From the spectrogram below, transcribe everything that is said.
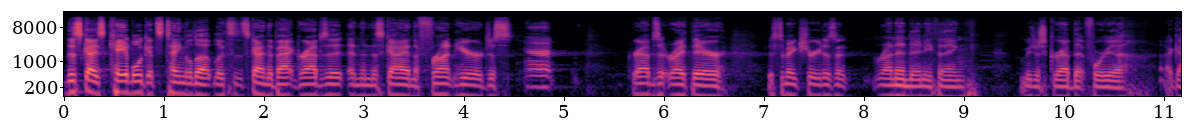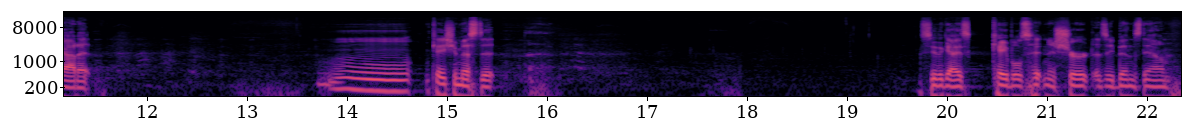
This guy's cable gets tangled up. Looks this guy in the back grabs it, and then this guy in the front here just eh, grabs it right there, just to make sure he doesn't run into anything. Let me just grab that for you. I got it. Mm, in case you missed it. See the guy's cables hitting his shirt as he bends down.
